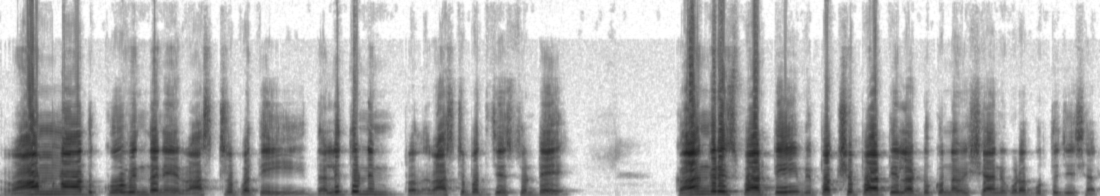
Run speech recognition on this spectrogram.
రామ్నాథ్ కోవింద్ అనే రాష్ట్రపతి దళితుడిని ప్ర- రాష్ట్రపతి చేస్తుంటే కాంగ్రెస్ పార్టీ విపక్ష పార్టీలు అడ్డుకున్న విషయాన్ని కూడా గుర్తు చేశారు.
